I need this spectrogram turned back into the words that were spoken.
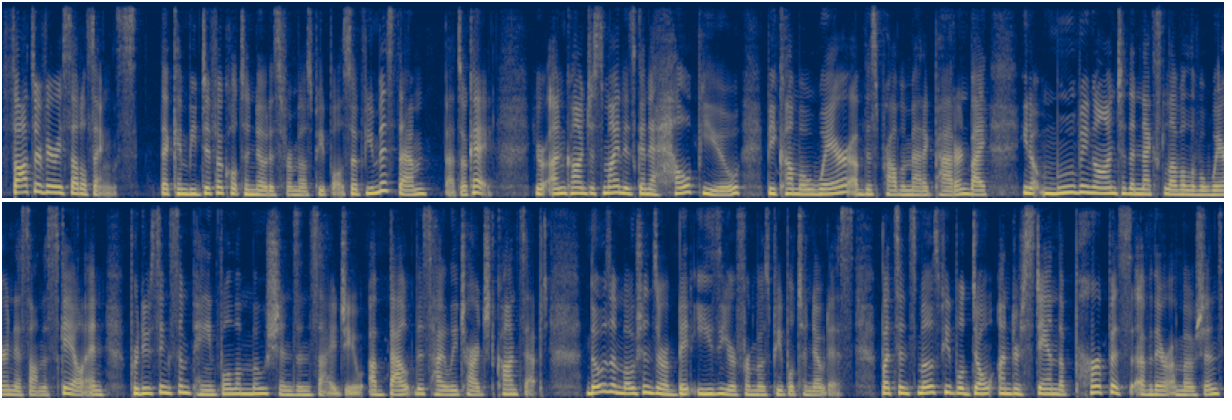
thoughts are very subtle things that can be difficult to notice for most people. So if you miss them, that's okay. Your unconscious mind is going to help you become aware of this problematic pattern by, you know, moving on to the next level of awareness on the scale and producing some painful emotions inside you about this highly charged concept. Those emotions are a bit easier for most people to notice. But since most people don't understand the purpose of their emotions,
